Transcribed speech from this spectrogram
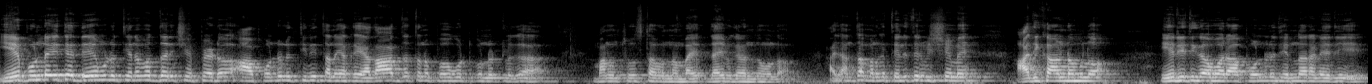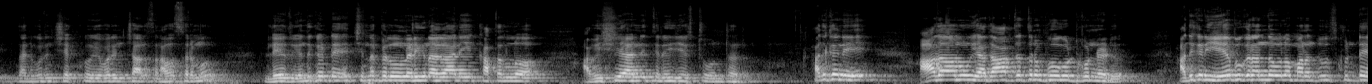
ఏ పండు అయితే దేవుడు తినవద్దని చెప్పాడో ఆ పండును తిని తన యొక్క యథార్థతను పోగొట్టుకున్నట్లుగా మనం చూస్తూ ఉన్నాం బై దైవ గ్రంథంలో. అదంతా మనకు తెలిసిన విషయమే. ఆది కాండంలో ఏ రీతిగా వారు ఆ పండును తిన్నారనేది దాని గురించి ఎక్కువ వివరించాల్సిన అవసరము. లేదు. ఎందుకంటే చిన్నపిల్లల్ని అడిగినా కానీ కథల్లో ఆ విషయాన్ని తెలియజేస్తూ ఉంటారు. అందుకని ఆదాము యథార్థతను పోగొట్టుకున్నాడు. అందుకని ఏబు గ్రంథంలో మనం చూసుకుంటే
